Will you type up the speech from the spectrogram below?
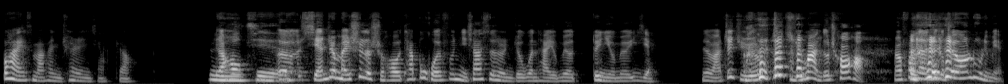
不好意思，麻烦你确认一下，这样。然后呃，闲着没事的时候，他不回复你消息的时候，你就问他有没有对你有没有意见，对吧？这几句这几句话你都抄好，然后放在那个备忘录里面。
